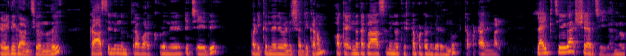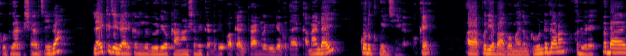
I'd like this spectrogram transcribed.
എഴുതി കാണിച്ചു തന്നത്. ക്ലാസ്സിൽ നിന്നും ഇത്ര വർക്കുകൾ നേരിട്ട് ചെയ്ത് പഠിക്കുന്നതിന് വേണ്ടി ശ്രദ്ധിക്കണം. ഓക്കെ ഇന്നത്തെ ക്ലാസ് നിങ്ങൾക്ക് ഇഷ്ടപ്പെട്ടെന്ന് കരുതുന്നു. ഇഷ്ടപ്പെട്ടാൽ നിങ്ങൾ ലൈക്ക് ചെയ്യുക ഷെയർ ചെയ്യുക. നിങ്ങൾ കൂട്ടുകാർക്ക് ഷെയർ ചെയ്യുക. ലൈക്ക് ചെയ്തായിരിക്കും നിങ്ങൾ വീഡിയോ കാണാൻ ശ്രമിക്കേണ്ടത്. ഓക്കെ അഭിപ്രായങ്ങൾ വീഡിയോക്ക് താഴെ കമന്റായി കൊടുക്കുകയും ചെയ്യുക. ഓക്കെ പുതിയ ഭാഗവുമായി നമുക്ക് വീണ്ടും കാണാം. അതുവരെ ബൈ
